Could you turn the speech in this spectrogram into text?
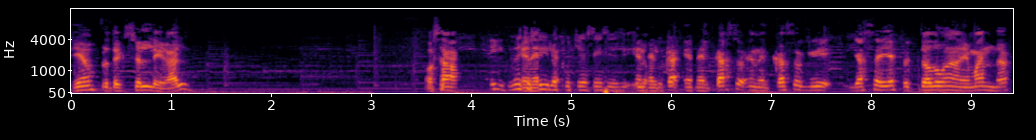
tienen protección legal? O sea, Sí, de hecho En sí, el- lo escuché, sí, sí, sí. en el, en caso en el caso que ya se haya efectuado una demanda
